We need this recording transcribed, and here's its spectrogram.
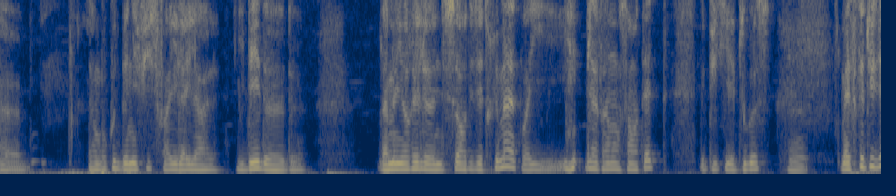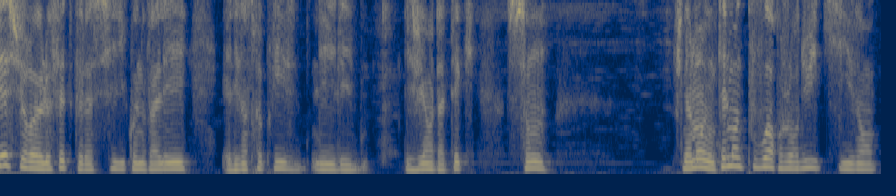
euh, ont beaucoup de bénéfices. Enfin, il a, il a l'idée de, d'améliorer le sort des êtres humains, quoi. Il, il, a vraiment ça en tête depuis qu'il est tout gosse. Mais ce que tu disais sur euh, le fait que la Silicon Valley et les entreprises, les, les, les géants de la tech sont finalement ils ont tellement de pouvoir aujourd'hui qu'ils en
